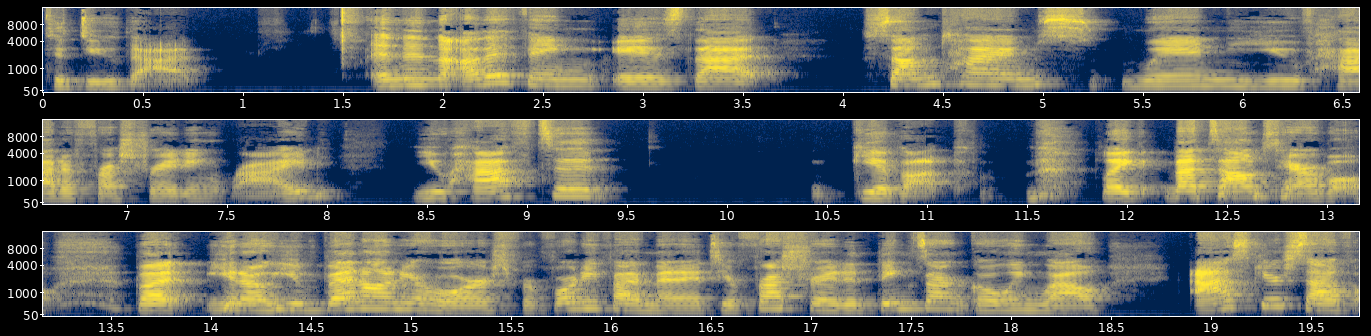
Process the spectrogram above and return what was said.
to do that and then the other thing is that sometimes when you've had a frustrating ride, you have to give up. like that sounds terrible, but you know, you've been on your horse for 45 minutes, you're frustrated, things aren't going well. Ask yourself,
